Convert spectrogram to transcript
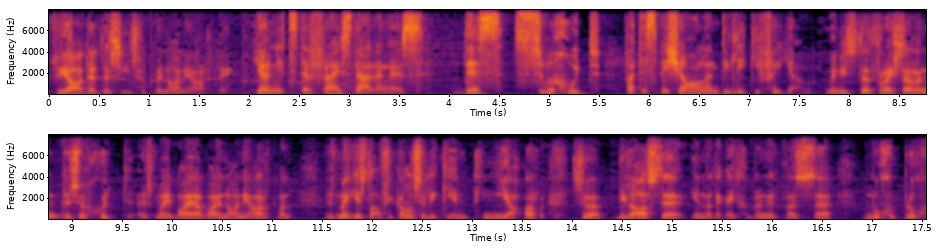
So ja, dit is iets wat my na in die hart lê. Jou nuutste vrystelling is Dis so goed. Wat is spesiaal aan die liedjie vir jou? My nuutste vrystelling, dis so goed, is my baie baie na in die hart want is my eerste Afrikaanse liedjie in 10 jaar. So die laaste een wat ek uitgebring het was uh Moeg geploeg.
